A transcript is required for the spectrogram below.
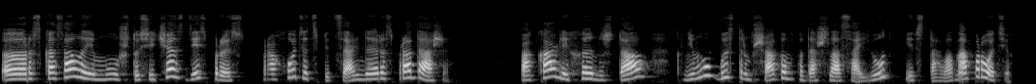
э, рассказала ему, что сейчас здесь проходят специальные распродажи. Пока Ли Хэн ждал, к нему быстрым шагом подошла Саюн и встала напротив.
